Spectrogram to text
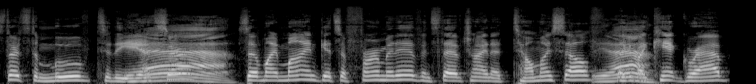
starts to move to the Yeah. answer. So my mind gets affirmative instead of trying to tell myself. Like if I can't grab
